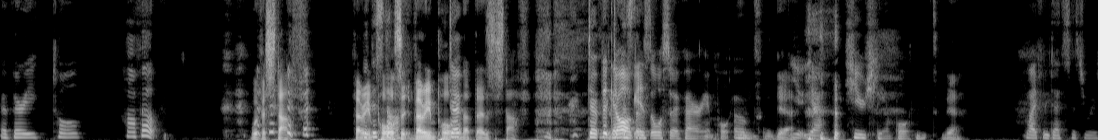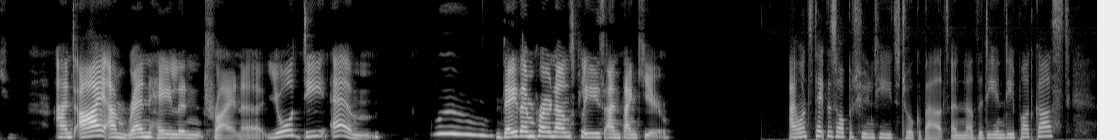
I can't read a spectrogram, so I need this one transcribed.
a very tall half elf. with a staff. Very With a important. staff. Very important Don't- that there's a staff. Don't the forget dog is also very important oh, Yeah. Y- yeah, hugely important Yeah. life and death situation. and i am ren halen triner your dm Woo! they them pronouns please and thank you I want to take this opportunity to talk about another D&D podcast.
